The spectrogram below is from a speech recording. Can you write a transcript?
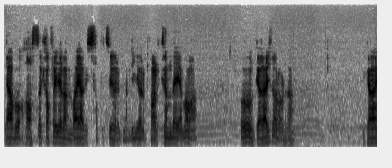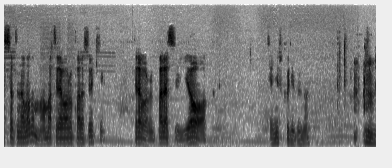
Ya bu hasta kafayla ben bayağı bir sapıtıyorum ya. Biliyorum farkındayım ama. Oo garaj var orada. Bir garaj satın alalım mı? Ama Trevor'un parası yok ki. Trevor'un parası yok. Tenis kulübü mü?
